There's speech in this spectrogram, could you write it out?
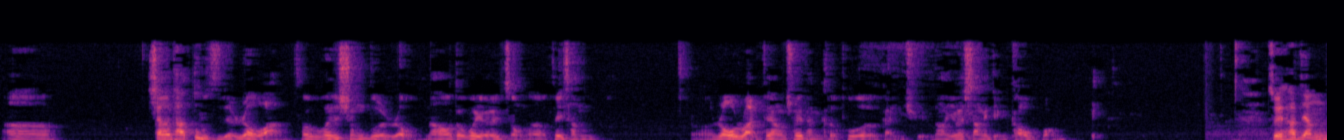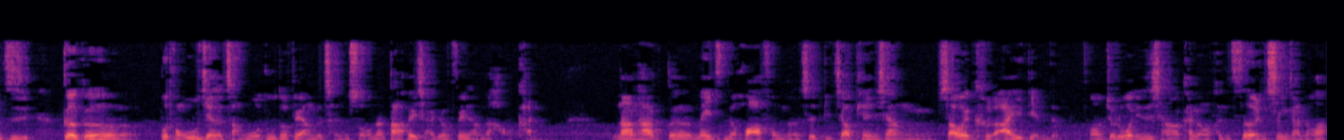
呃，像他肚子的肉啊，或者胸部的肉，然后都会有一种呃非常呃柔软、非常吹弹可破的感觉，然后也会上一点高光，所以他这样子各个不同物件的掌握度都非常的成熟，那搭配起来就非常的好看。那他的妹子的画风呢是比较偏向稍微可爱一点的哦。就如果你是想要看那种很色很性感的话，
